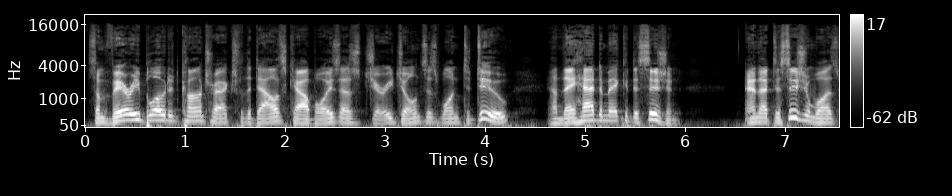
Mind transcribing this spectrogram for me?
some very bloated contracts for the Dallas Cowboys, as Jerry Jones is one to do, and they had to make a decision. And that decision was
